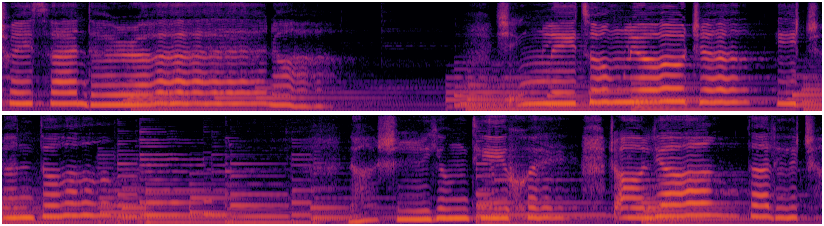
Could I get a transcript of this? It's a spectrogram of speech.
吹散的人啊，心里总留着一盏灯，那是用体会照亮的旅程，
